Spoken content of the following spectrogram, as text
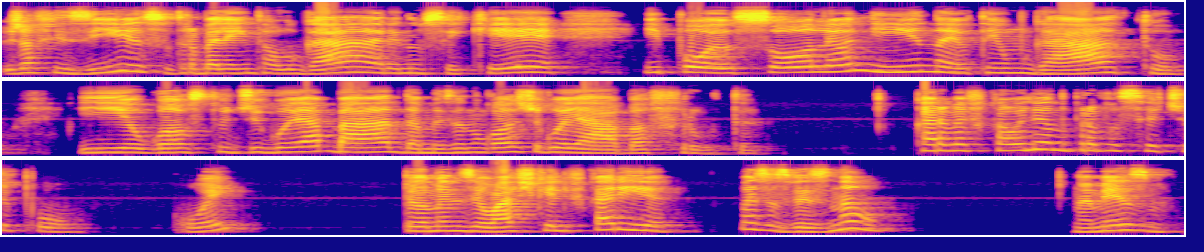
já fiz isso, trabalhei em tal lugar e não sei quê. E, pô, eu sou leonina, eu tenho um gato e eu gosto de goiabada, mas eu não gosto de goiaba, a fruta. O cara vai ficar olhando para você, tipo, oi? Pelo menos eu acho que ele ficaria, mas às vezes não, não é mesmo?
